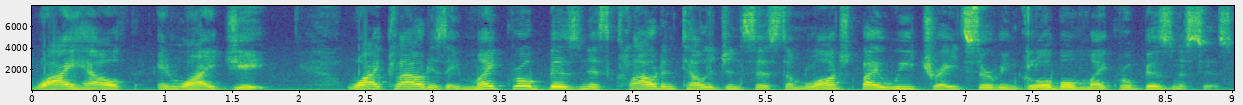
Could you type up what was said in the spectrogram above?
YHealth, and YG. YCloud is a micro business cloud intelligence system launched by WeTrade serving global micro businesses.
